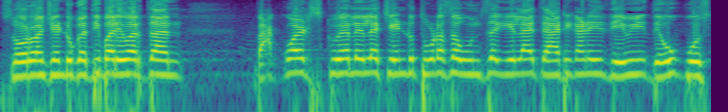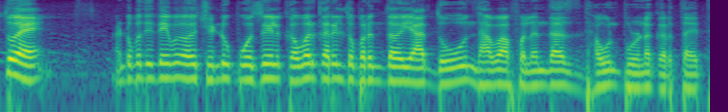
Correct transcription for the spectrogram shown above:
स्लोरॉन चेंडू गती परिवर्तन. बॅकवर्ड स्क्वेअरलेला चेंडू थोडासा उंच गेलाय. त्या ठिकाणी देवी देऊ पोचतोय. आणि तोपर्यंत देव चेंडू पोचेल कव्हर करेल तोपर्यंत या दोन धावा फलंदाज धावून पूर्ण करतायत.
